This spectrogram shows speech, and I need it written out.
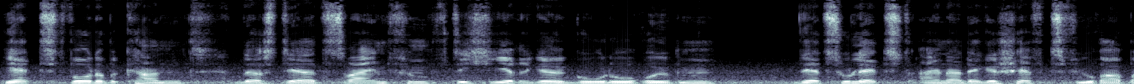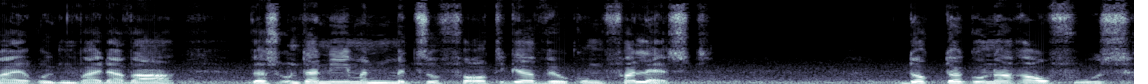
Jetzt wurde bekannt, dass der 52-jährige Godo Röben, der zuletzt einer der Geschäftsführer bei Rügenwalder war, das Unternehmen mit sofortiger Wirkung verlässt. Dr. Gunnar Raufuß,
